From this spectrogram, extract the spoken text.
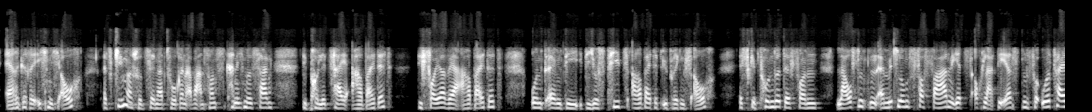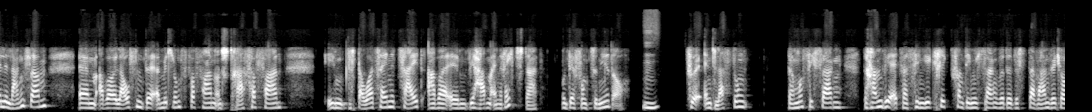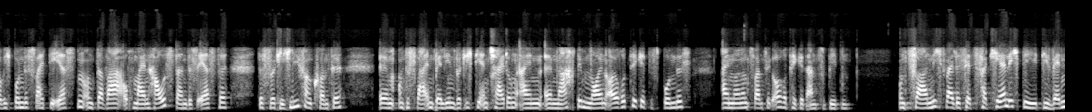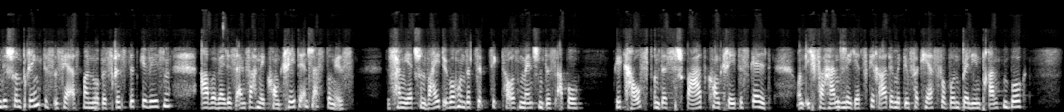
ärgere ich mich auch als Klimaschutzsenatorin. Aber ansonsten kann ich nur sagen, die Polizei arbeitet, die Feuerwehr arbeitet und ähm, die, die Justiz arbeitet übrigens auch. Es gibt hunderte von laufenden Ermittlungsverfahren, jetzt auch die ersten Verurteile langsam, ähm, aber laufende Ermittlungsverfahren und Strafverfahren. Ähm, das dauert seine Zeit, aber ähm, wir haben einen Rechtsstaat und der funktioniert auch. Mhm. Zur Entlastung da muss ich sagen, da haben wir etwas hingekriegt, von dem ich sagen würde, dass, da waren wir, glaube ich, bundesweit die Ersten und da war auch mein Haus dann das Erste, das wirklich liefern konnte. Ähm, und das war in Berlin wirklich die Entscheidung, ein ähm, nach dem 9-Euro-Ticket des Bundes ein 29-Euro-Ticket anzubieten. Und zwar nicht, weil das jetzt verkehrlich die, die Wende schon bringt, das ist ja erstmal nur befristet gewesen, aber weil das einfach eine konkrete Entlastung ist. Das haben jetzt schon weit über 170.000 Menschen das Abo gekauft und das spart konkretes Geld. Und ich verhandle jetzt gerade mit dem Verkehrsverbund Berlin-Brandenburg,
